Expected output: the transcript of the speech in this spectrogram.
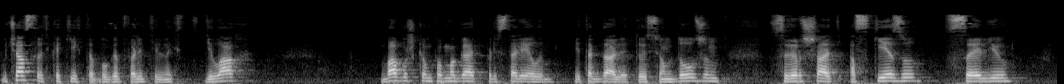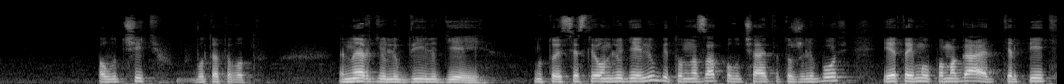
участвовать в каких-то благотворительных делах, бабушкам помогать престарелым и так далее. То есть он должен совершать аскезу с целью получить вот эту вот энергию любви людей. Ну, то есть, если он людей любит, он назад получает эту же любовь, и это ему помогает терпеть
